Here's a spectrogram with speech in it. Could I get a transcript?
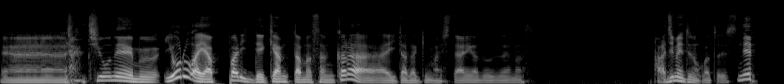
えー、ラジオネーム、夜はやっぱりデキャンタマさんからいただきました。ありがとうございます。初めての方ですね。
